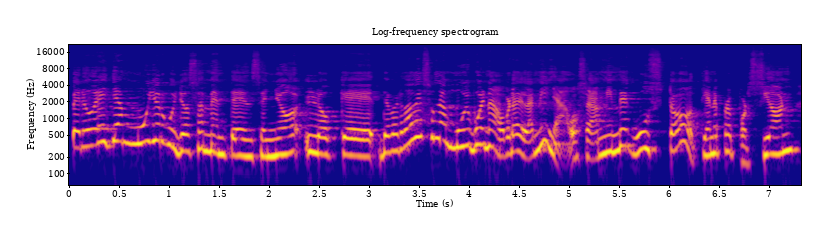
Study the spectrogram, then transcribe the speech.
pero ella muy orgullosamente enseñó lo que de verdad es una muy buena obra de la niña. O sea, a mí me gustó, tiene proporción,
